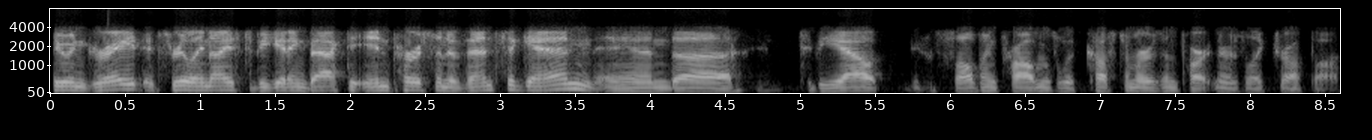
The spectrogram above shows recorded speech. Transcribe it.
Doing great. It's really nice to be getting back to in-person events again and uh, to be out solving problems with customers and partners like Dropbox.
